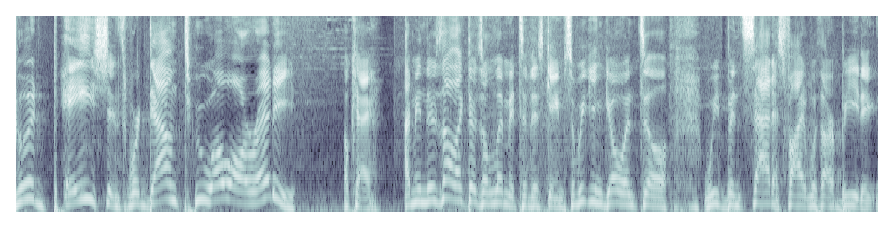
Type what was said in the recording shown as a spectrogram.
good patience. We're down 2-0 already. Okay. I mean, there's not like there's a limit to this game, so we can go until we've been satisfied with our beating.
